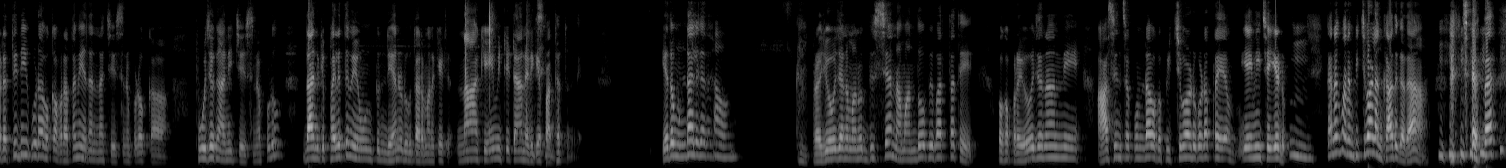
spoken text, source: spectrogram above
ప్రతిదీ కూడా ఒక వ్రతం ఏదన్నా చేసినప్పుడు ఒక పూజ కానీ చేసినప్పుడు దానికి ఫలితం ఏముంటుంది అని అడుగుతారు మనకి. నాకేమిటిటా అని అడిగే పద్ధతి ఉంది ఏదో ఉండాలి కదా. అవును. ప్రయోజనం అనుద్దిశ్య నమందోపి వర్తతే. ఒక ప్రయోజనాన్ని ఆశించకుండా ఒక పిచ్చివాడు కూడా ప్రయ ఏమీ చెయ్యడు. కనుక మనం పిచ్చివాళ్ళం కాదు కదా.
